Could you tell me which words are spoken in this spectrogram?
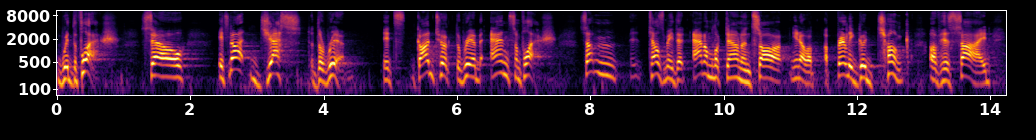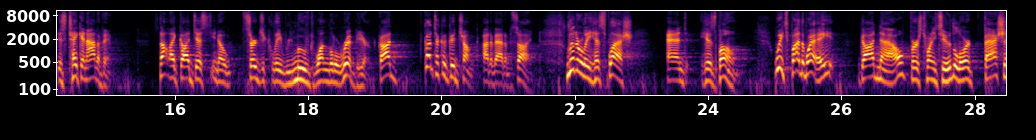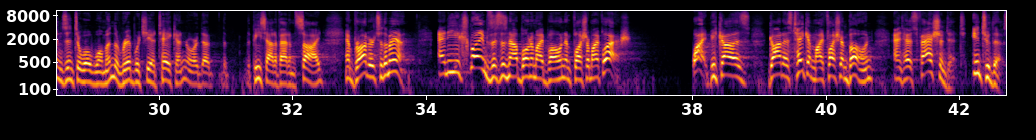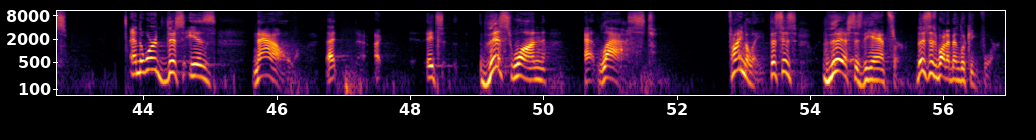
with the flesh. So, it's not just the rib. It's God took the rib and some flesh. Something tells me that Adam looked down and saw, you know, a, a fairly good chunk of his side is taken out of him. It's not like God just, you know, surgically removed one little rib here. God, God took a good chunk out of Adam's side. Literally his flesh and his bone. Which, by the way, God now, verse 22, the Lord fashions into a woman the rib which he had taken, or the, the, the piece out of Adam's side, and brought her to the man. And he exclaims, This is now bone of my bone and flesh of my flesh. Why? Because God has taken my flesh and bone and has fashioned it into this. And the word this is now. That, it's this one at last. Finally, this is, this is the answer. This is what I've been looking for.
